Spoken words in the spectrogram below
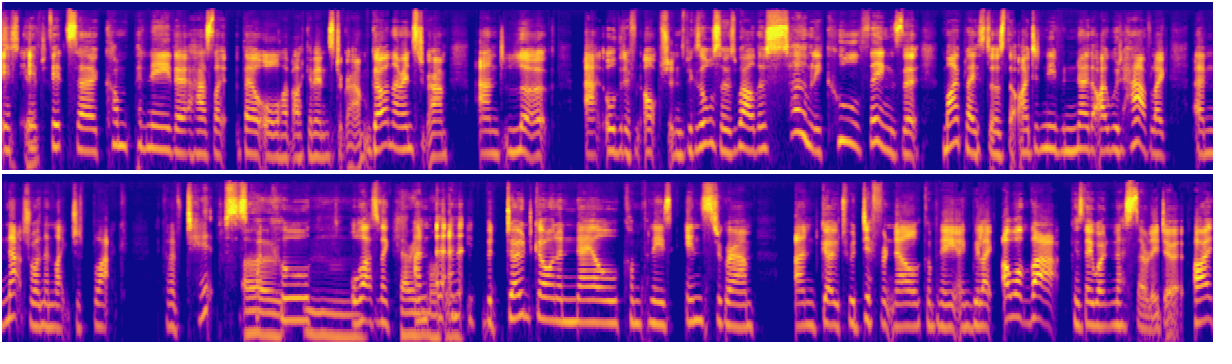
if if it's a company that has like they'll all have like an Instagram, go on their Instagram and look at all the different options because also as well there's so many cool things that my place does that I didn't even know that I would have like um natural and then like just black kind of tips. It's quite Oh, cool. mm, all that sort of thing. and, and, and but don't go on a nail company's Instagram and go to a different nail company and be like, I want that because they won't necessarily do it. I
